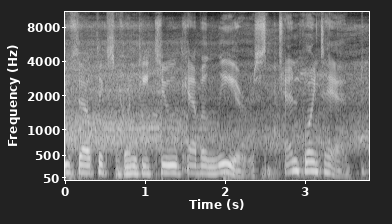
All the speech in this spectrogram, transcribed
Celtics, twenty-two Cavaliers, ten points ahead.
